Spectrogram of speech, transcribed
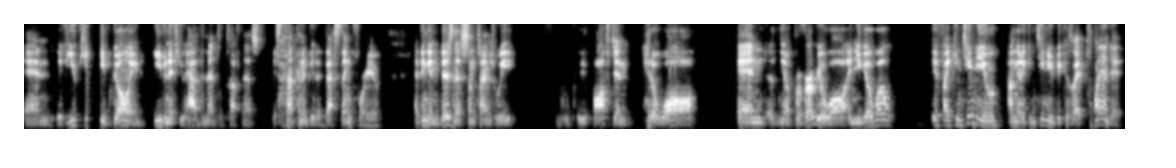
and if you keep going, even if you have the mental toughness, it's not going to be the best thing for you. I think in business sometimes we we often hit a wall and you know proverbial wall, and you go, well, if I continue, I'm going to continue because I planned it.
